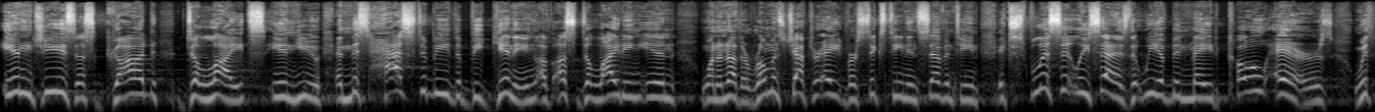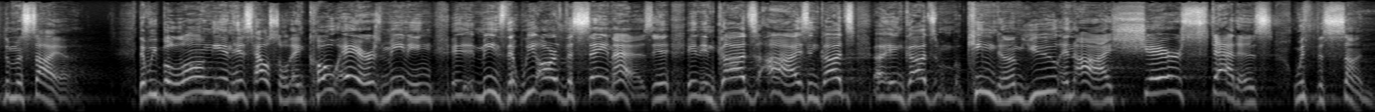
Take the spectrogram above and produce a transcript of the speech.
In Jesus, God delights in you. And this has to be the beginning of us delighting in one another. Romans chapter 8, verse 16 and 17 explicitly says that we have been made co heirs with the Messiah. That we belong in his household. And co heirs meaning, it means that we are the same as. In, in, in God's eyes, in God's, uh, in God's kingdom, you and I share status with the Son.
